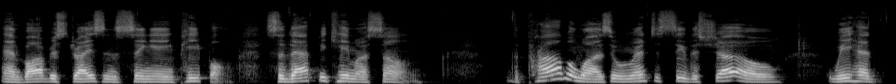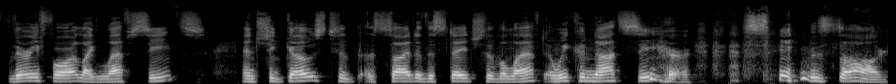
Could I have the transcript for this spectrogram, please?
and Barbra Streisand singing People. So that became our song. The problem was when we went to see the show, we had very far, like left seats, and she goes to the side of the stage to the left, and we could not see her sing the song.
